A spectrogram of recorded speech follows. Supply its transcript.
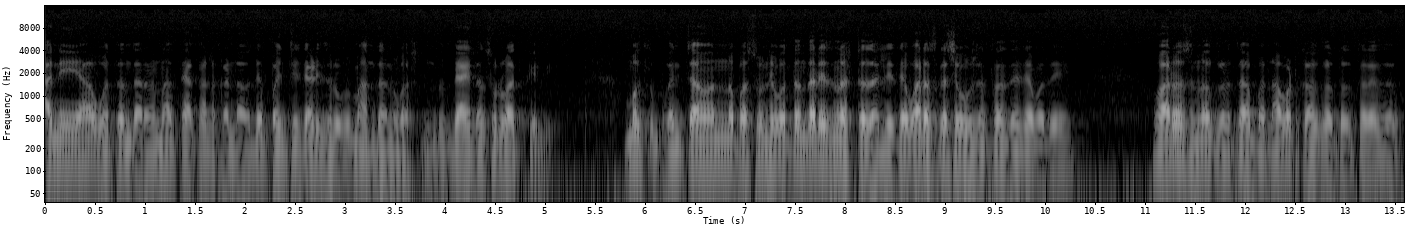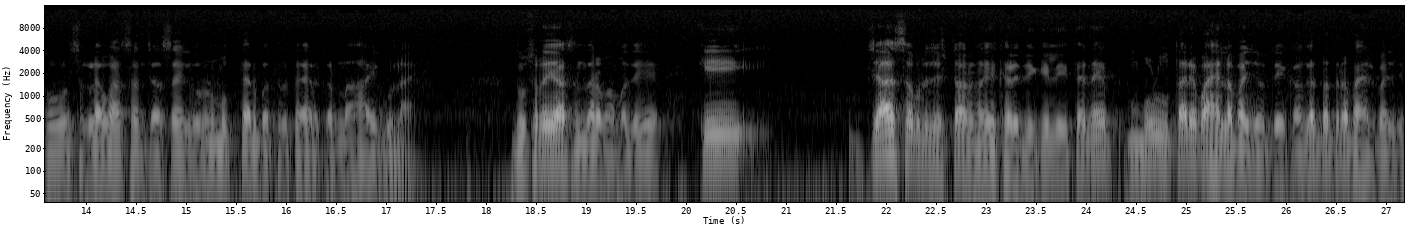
आणि या वतनदारांना त्या कालखंडामध्ये पंचेचाळीस रुपये मानधन वस द्यायला सुरुवात केली. मग पंचावन्नपासून हे वतनदारीच नष्ट झाले. ते वारस कसे होऊ शकतात त्याच्यामध्ये? वारस न करता बनावट कागदपत्र तयार करून सगळ्या वारसांच्या सह्या करून मुक्त्यारपत्र तयार करणं हा एक गुन्हा आहे. दुसरं या संदर्भामध्ये की ज्या सबरजिस्ट्रारने खरेदी केली त्याने मूळ उतारे पाहायला पाहिजे होते कागदपत्र पाहायला पाहिजे.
